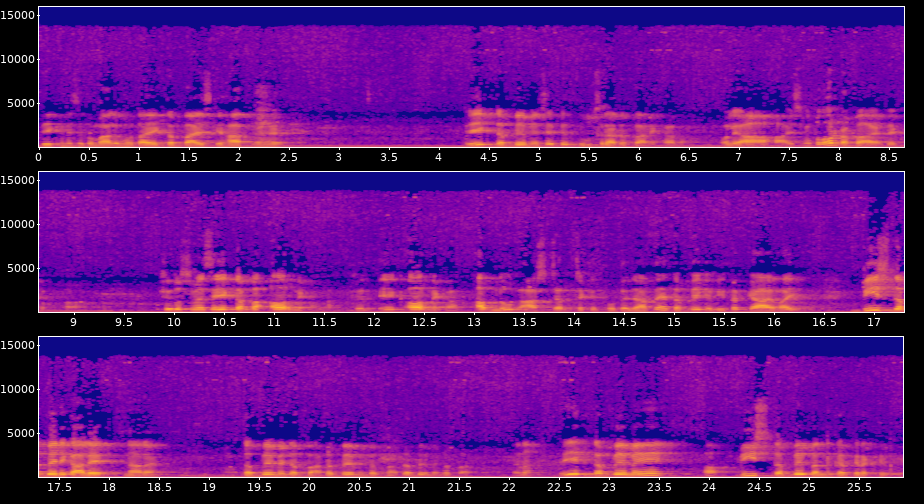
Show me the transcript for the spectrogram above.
देखने से तो मालूम होता है एक डब्बा इसके हाथ में है। एक डब्बे में से फिर दूसरा डब्बा निकाला। बोले हाँ हाँ इसमें तो और डब्बा है, देखो। हाँ। फिर उसमें से एक डब्बा और निकाला फिर एक और निकाला। अब लोग आश्चर्यचकित होते जाते हैं डब्बे के भीतर क्या है भाई? बीस डब्बे निकाले नारायण। डब्बे में डब्बा डब्बे में डब्बा डब्बे में डब्बा है ना? एक डब्बे में हाँ, बीस डब्बे बंद करके रखे हुए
